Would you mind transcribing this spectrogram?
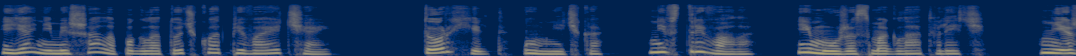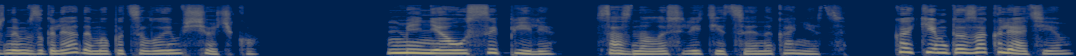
Я не мешала по глоточку, отпивая чай. Торхильд, умничка, не встревала, и мужа смогла отвлечь, нежным взглядом и поцелуем в щечку. «Меня усыпили», — созналась Летиция наконец. «Каким-то заклятием».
